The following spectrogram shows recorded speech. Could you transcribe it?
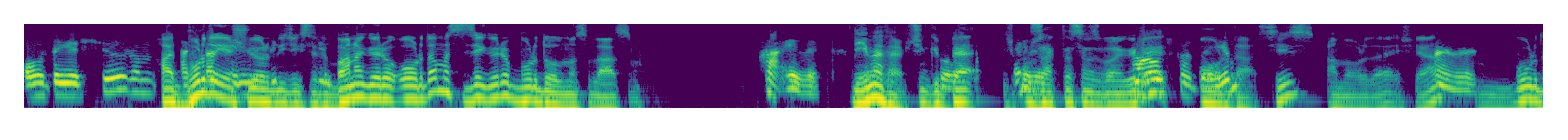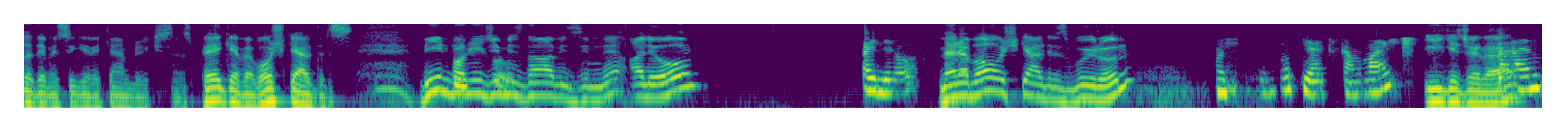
Orada yaşıyorum. Hayır Hatta burada yaşıyorum diyeceksiniz. Bana göre orada ama size göre burada olması lazım. Ha evet. Değil mi efendim? Çünkü Doğru. ben Evet. uzaktasınız bana göre Mağazadayım. orada. Siz ama orada yaşayan Evet. burada demesi gereken bir kişisiniz. Peki efendim hoş geldiniz. Bir dinleyicimiz daha bizimle. Alo. Alo. Merhaba hoş geldiniz buyurun. Hoş bulduk. İyi akşamlar. İyi geceler. Ben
